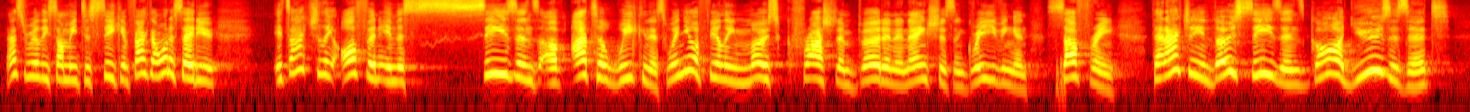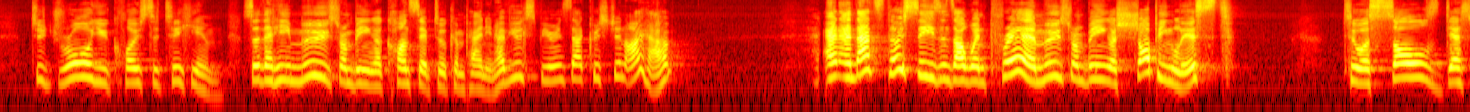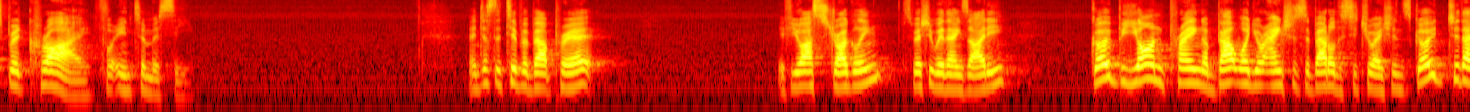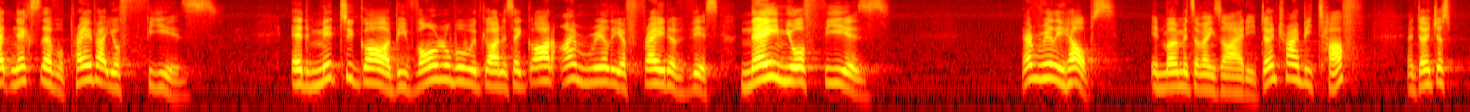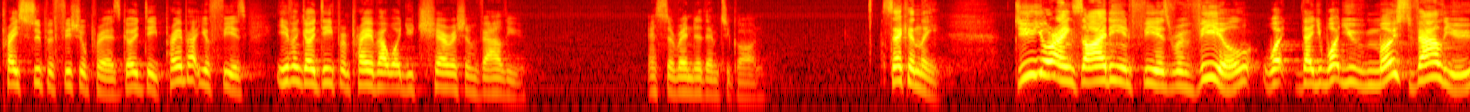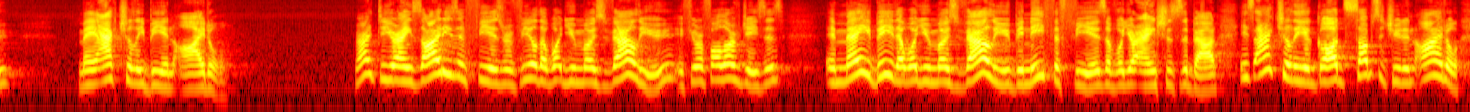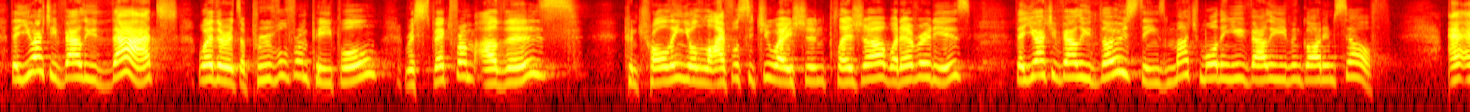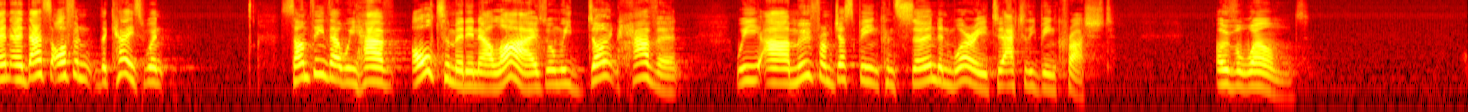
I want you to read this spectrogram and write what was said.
that's really something to seek. In fact, I want to say to you, it's actually often in the seasons of utter weakness, when you're feeling most crushed and burdened and anxious and grieving and suffering, that actually in those seasons, God uses it to draw you closer to Him so that He moves from being a concept to a companion. Have you experienced that, Christian? I have. And, and that's those seasons are when prayer moves from being a shopping list to a soul's desperate cry for intimacy. And just a tip about prayer if you are struggling, especially with anxiety, go beyond praying about what you're anxious about or the situations. Go to that next level. Pray about your fears. Admit to God, be vulnerable with God, and say, God, I'm really afraid of this. Name your fears. That really helps in moments of anxiety. Don't try and be tough and don't just pray superficial prayers. Go deep. Pray about your fears. Even go deeper and pray about what you cherish and value and surrender them to God. Secondly, do your anxiety and fears reveal what, that what you most value may actually be an idol? Right? Do your anxieties and fears reveal that what you most value, if you're a follower of Jesus, it may be that what you most value beneath the fears of what you're anxious about is actually a God substitute, an idol. That you actually value that, whether it's approval from people, respect from others, controlling your life or situation, pleasure, whatever it is, that you actually value those things much more than you value even God Himself. And, and, and that's often the case when something that we have ultimate in our lives, when we don't have it, we are moved from just being concerned and worried to actually being crushed, overwhelmed.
